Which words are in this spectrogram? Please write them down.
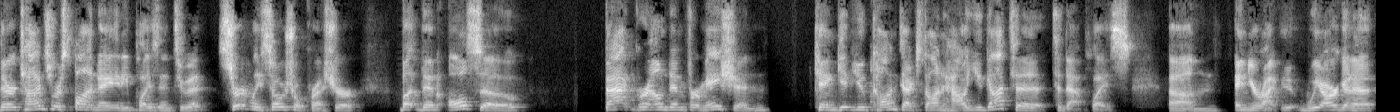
there are times where spontaneity plays into it, certainly social pressure, but then also background information can give you context on how you got to to that place um, and you're right. We are gonna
